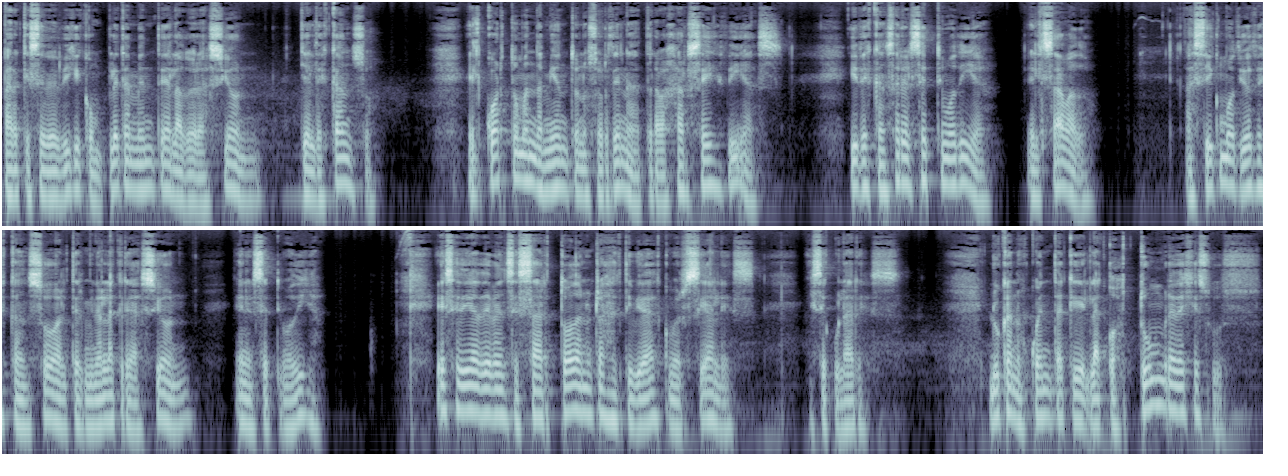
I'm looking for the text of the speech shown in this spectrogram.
para que se dedique completamente a la adoración y al descanso. El cuarto mandamiento nos ordena trabajar seis días y descansar el séptimo día, el sábado, así como Dios descansó al terminar la creación en el séptimo día. Ese día deben cesar todas nuestras actividades comerciales y seculares. Lucas nos cuenta que la costumbre de Jesús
